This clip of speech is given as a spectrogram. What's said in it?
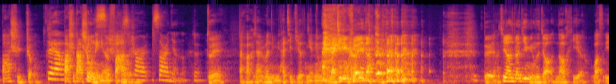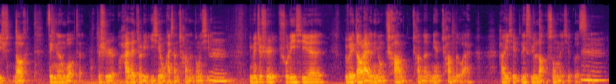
八十整，对啊，八十大寿那年发的。四十二四二年的，对，对，然后还想问你们还记不记得他年龄吗？你们还记得可以的。对，然后这张专辑名字叫《Not Here Was Each Not Thinking What》，就是还在这里一些我还想唱的东西。嗯里面就是除了一些娓娓道来的那种唱唱的念唱的外，还有一些类似于朗诵的一些歌词。嗯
